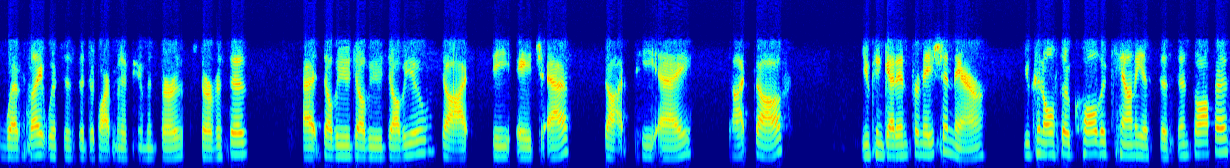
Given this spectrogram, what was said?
website, which is the Department of Human Services, at www.dhs.pa.gov. You can get information there. You can also call the county assistance office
